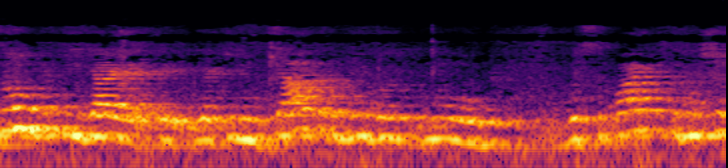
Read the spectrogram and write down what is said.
Знову таки, я е, як ініціатор буду ну, виступати, тому що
